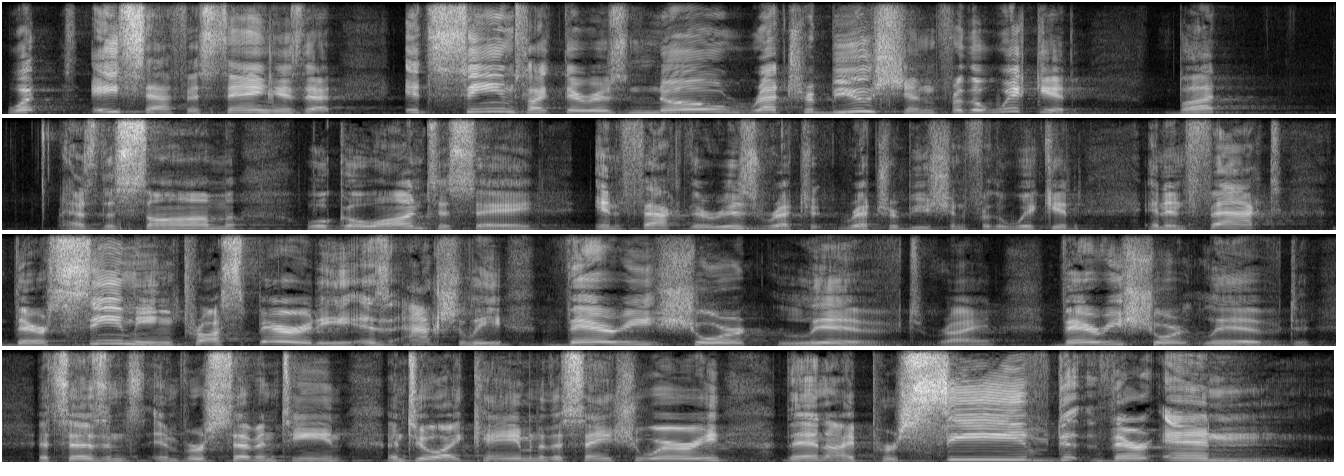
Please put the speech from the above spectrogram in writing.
What Asaph is saying is that it seems like there is no retribution for the wicked. But as the psalm will go on to say, in fact, there is retribution for the wicked. And in fact, their seeming prosperity is actually very short lived, right? Very short lived. It says in, in verse 17, until I came into the sanctuary, then I perceived their end.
